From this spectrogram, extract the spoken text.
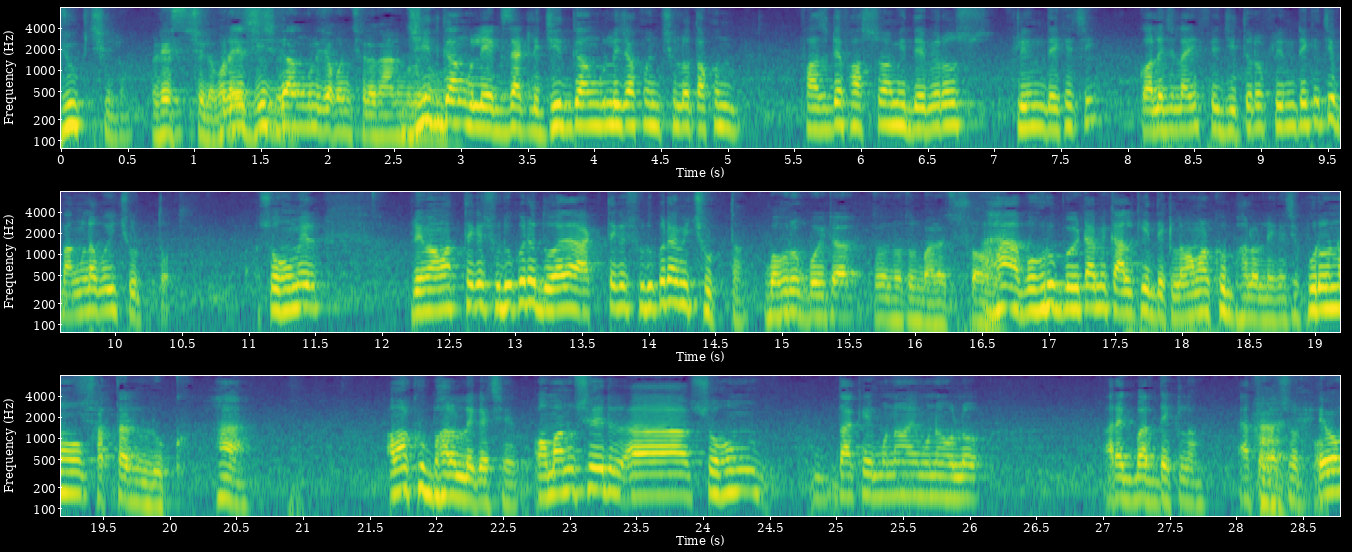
যুগ ছিল। রেস ছিল মানে জিৎ। গাঙ্গুলি যখন ছিল গান জিৎ গাঙ্গুলি এক্স্যাক্টলি জিৎ গাঙ্গুলি যখন ছিল তখন ফার্স্ট ডে ফার্স্ট শো আমি দেবেরও ফিল্ম দেখেছি কলেজ লাইফে জিতেরও ফিল্ম দেখেছি বাংলা বই ছুটতো। সোহমের প্রেম আমার থেকে শুরু করে দু হাজার আট থেকে শুরু করে আমি ছুটতাম। বহুরূপ বইটা তো নতুন বার হ্যাঁ বহুরূপ বইটা আমি কালকেই দেখলাম আমার খুব ভালো লেগেছে। পুরনো সাত্তার লুক। হ্যাঁ আমার খুব ভালো লেগেছে। অমানুষের সোহম দাকে মনে হয় মনে হলো আরেকবার দেখলাম এত বছর এবং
